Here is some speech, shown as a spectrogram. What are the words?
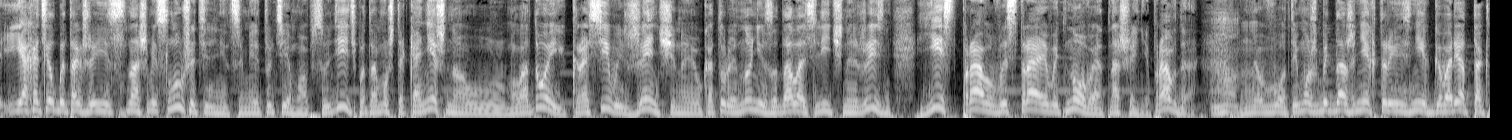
я хотел бы также и с нашими слушательницами эту тему обсудить, потому что, конечно, у молодой, красивой женщины, у которой, ну, не задалась личная жизнь, есть право выстраивать новые отношения, правда? Угу. Вот, и, может быть, даже некоторые из них говорят так,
